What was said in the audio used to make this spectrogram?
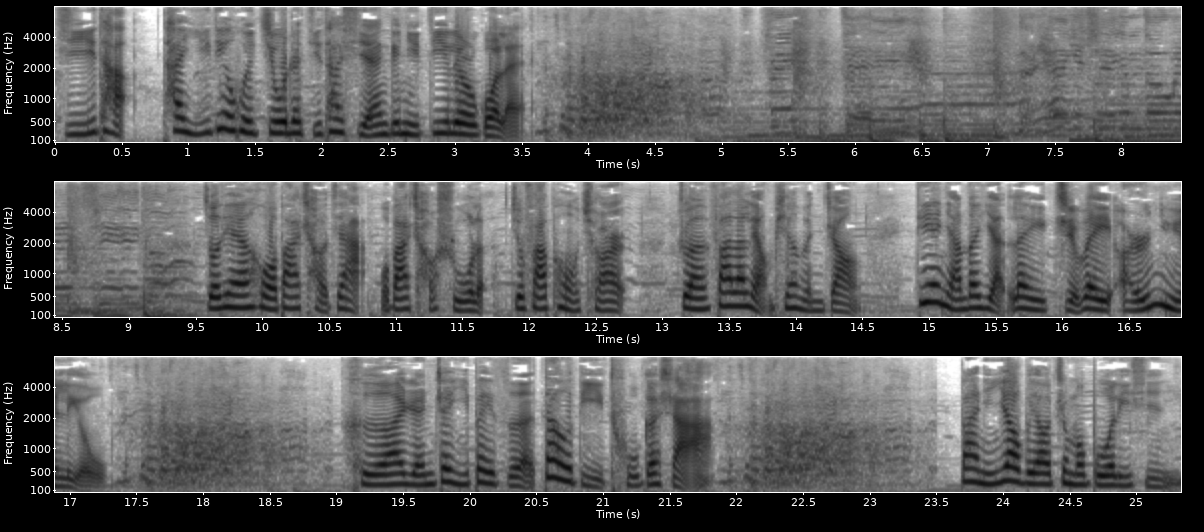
吉他，他一定会揪着吉他弦给你滴溜过来。昨天和我爸吵架，我爸吵输了，就发朋友圈，转发了两篇文章。爹娘的眼泪只为儿女流，和人这一辈子到底图个啥？爸，你要不要这么玻璃心？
